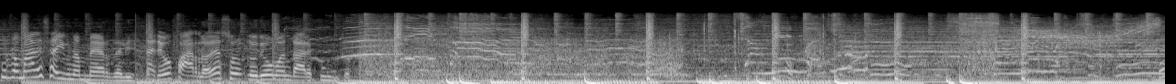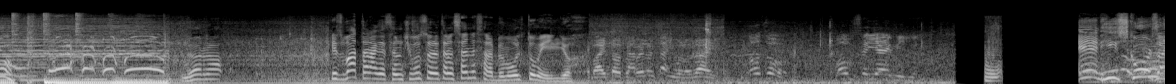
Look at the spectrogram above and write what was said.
curva male sei una merda lì Eh devo farlo Adesso lo devo mandare punto Buongiorno. Che sbatta raga se non ci fossero le transenne sarebbe molto meglio Vai Toto, fai lo scivolo, dai. Toto, wow sei Emil And he scores a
